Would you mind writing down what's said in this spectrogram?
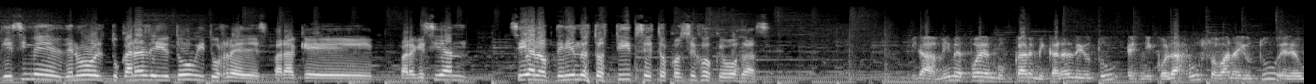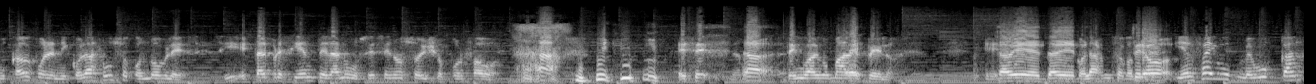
decime de nuevo tu canal de YouTube y tus redes para que para que sigan sigan obteniendo estos tips, estos consejos que vos das. Mira, a mí me pueden buscar en mi canal de YouTube, es Nicolás Russo, van a YouTube, en el buscador ponen Nicolás Russo con doble S, ¿sí? Está el presidente de Lanús, ese no soy yo, por favor. ese, tengo algo más de pelo. Está bien, está bien. Nicolás Russo con Pero... Y en Facebook me buscan,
